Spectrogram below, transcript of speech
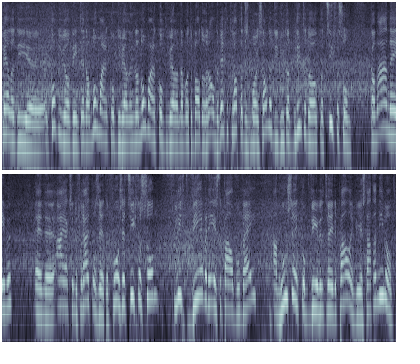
Pelle die uh, een kopduel wint. En dan nog maar een kopduel. En dan nog maar een kopduel. En dan wordt de bal door een ander weggetrapt. Dat is mooi Sander. Die doet dat blind in de hoop dat Sigtorsson kan aannemen. En uh, Ajax in de vooruit kan zetten. Voorzet Sigtorsson vliegt weer bij de eerste paal voorbij. Aan Hoesen en komt weer bij de tweede paal. En weer staat er niemand.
